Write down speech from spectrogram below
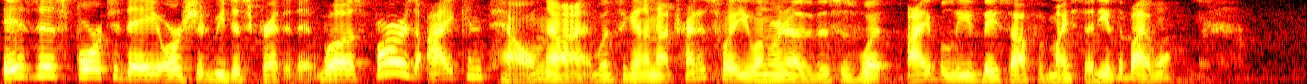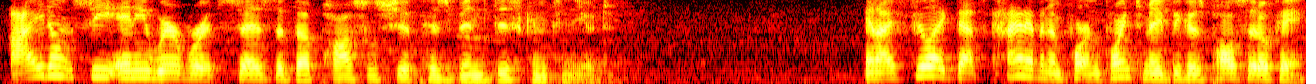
Is this for today or should we discredit it? Well, as far as I can tell, now once again, I'm not trying to sway you one way or another. This is what I believe based off of my study of the Bible. I don't see anywhere where it says that the apostleship has been discontinued. And I feel like that's kind of an important point to make because Paul said, okay,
